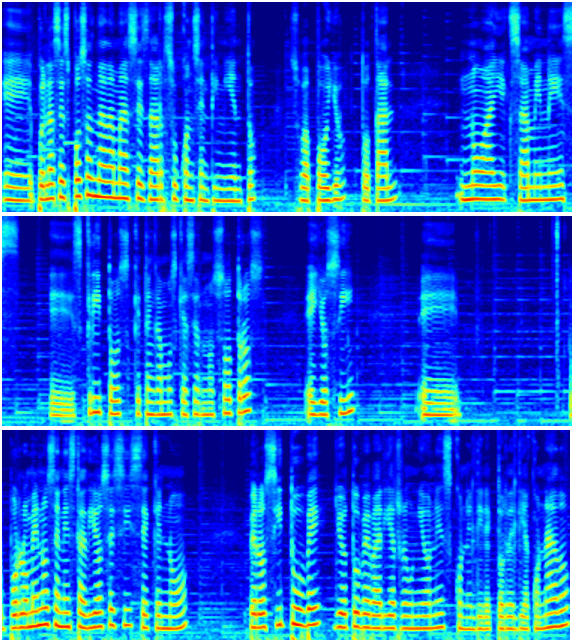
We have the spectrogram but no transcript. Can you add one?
eh, pues las esposas nada más es dar su consentimiento, su apoyo total. No hay exámenes eh, escritos que tengamos que hacer nosotros, ellos sí. Eh, por lo menos en esta diócesis sé que no, pero sí tuve, yo tuve varias reuniones con el director del diaconado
